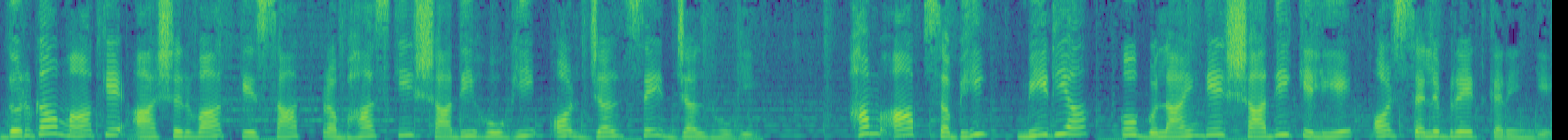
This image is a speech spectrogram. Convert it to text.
दुर्गा माँ के आशीर्वाद के साथ प्रभास की शादी होगी और जल्द से जल्द होगी। हम आप सभी मीडिया को बुलाएँगे शादी के लिए और सेलिब्रेट करेंगे।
